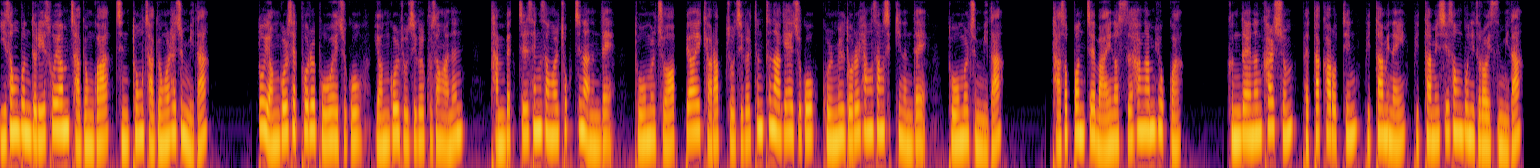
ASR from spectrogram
이 성분들이 소염 작용과 진통 작용을 해줍니다. 또 연골 세포를 보호해주고 연골 조직을 구성하는 단백질 생성을 촉진하는데 도움을 주어 뼈의 결합 조직을 튼튼하게 해주고 골밀도를 향상시키는데 도움을 줍니다. 다섯 번째 마이너스 항암 효과. 근대에는 칼슘, 베타카로틴, 비타민 A, 비타민 C 성분이 들어있습니다.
